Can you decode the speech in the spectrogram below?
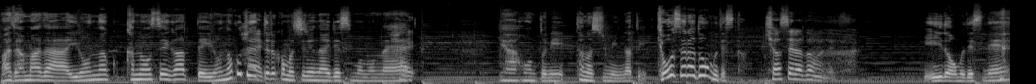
まだまだいろんな可能性があっていろんなことやってるかもしれないですものね、はい。い、や本当に楽しみになってき京セラドームですか？京セラドームです。いいドームですね。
